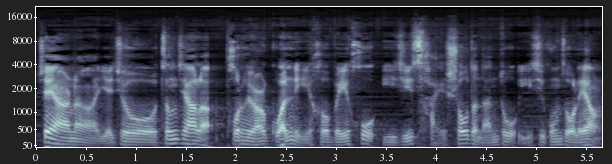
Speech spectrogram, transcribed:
这样呢，也就增加了葡萄园管理和维护以及采收的难度以及工作量。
